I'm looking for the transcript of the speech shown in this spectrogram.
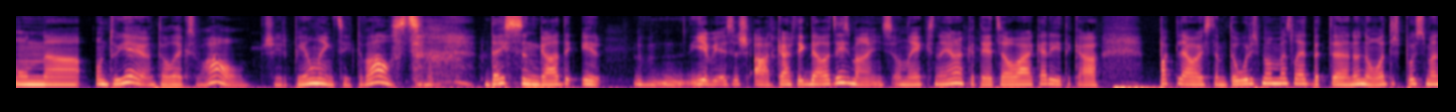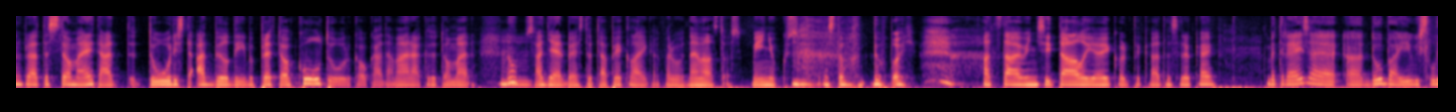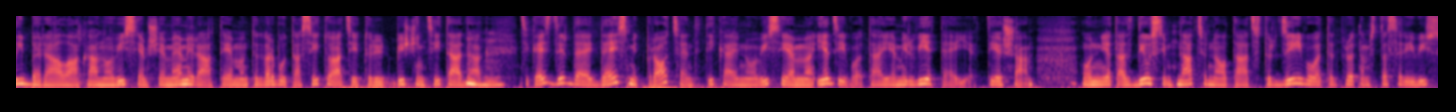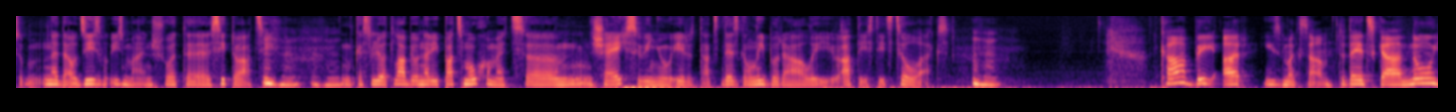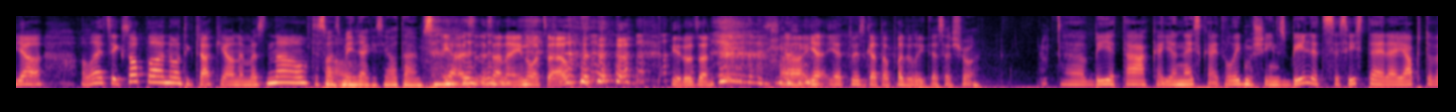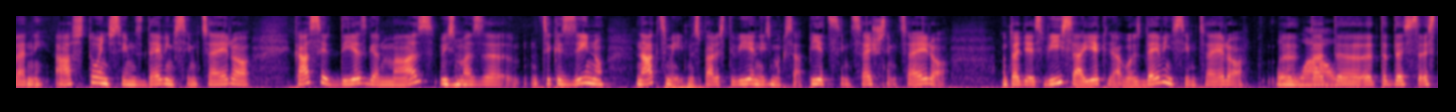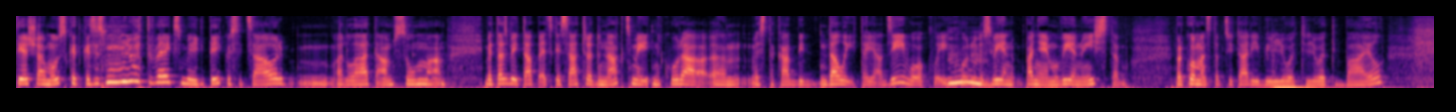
Un, uh, un tu ieej, un tev liekas, wow, šī ir pilnīgi cita valsts. Desmit gadi ir ieviesuši ārkārtīgi daudz izmaiņas. Un liekas, nu jā, ka tie cilvēki arī pakļaujas tam turismam mazliet, bet eh, nu, no otras puses, manuprāt, tas tomēr ir tāda turista atbildība pret to kultūru kaut kādā mērā, ka tu tomēr mm -hmm. nu, saģērbies, tā pieklājīgāk, varbūt nevēlas tos miņukus. es to duboju. Atstāju viņus Itālijai, kur tas ir ok. Bet reizē uh, Dubaja ir visliberālākā no visiem šiem emirātiem, un tad varbūt tā situācija tur ir bišķiņa citādāk. Mm -hmm. Cik es dzirdēju, 10% tikai no visiem iedzīvotājiem ir vietējie tiešām. Un, ja tās 200 nacionalitātes tur dzīvo, tad, protams, tas arī visu nedaudz iz, izmaina šo situāciju, mm -hmm. kas ir ļoti labi. Un arī pats Muhameds um, Šeiks viņu ir diezgan liberāli attīstīts cilvēks. Mm -hmm. Kā bija ar izmaksām? Tu teici, ka, nu, jā, laicīgi saplāno, tik traki jau nemaz nav. Tas mans um, mīļākais jautājums. jā, es Zanai nocēlu. Piedod, Zan. Uh, ja, ja tu esi gatava padalīties ar šo. Uh, bija tā, ka, ja neskaita lidmašīnas biļetes, es iztērēju aptuveni 800, 900 eiro, kas ir diezgan maz. Mhm. Vismaz, uh, cik es zinu, naktsmītnes parasti viena izmaksā 500, 600 eiro. Un tad, ja es visā iekļāvos 900 eiro, oh, wow. tad, eh, tad es, es tiešām uzskatu, ka es esmu ļoti veiksmīgi tikusi cauri mm, ar lētām summām. Bet tas bija tāpēc, ka es atradu naktsmītni, kurā um, es biju dalītajā dzīvoklī, mm. kur es vienu, paņēmu vienu istabu, par ko man starp citu arī bija ļoti, ļoti bail.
